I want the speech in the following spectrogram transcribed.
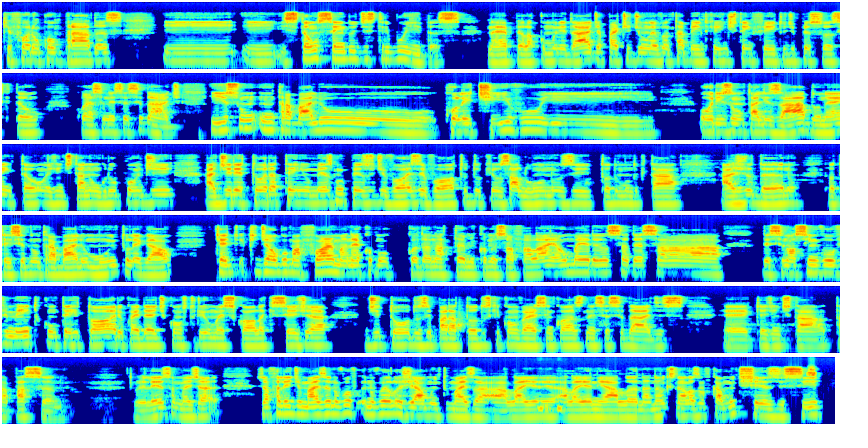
que foram compradas e, e, estão sendo distribuídas né, pela comunidade a partir de um levantamento que a gente tem feito de pessoas que estão com essa necessidade. E isso um, um trabalho coletivo e horizontalizado, né? Então a gente está num grupo onde a diretora tem o mesmo peso de voz e voto do que os alunos e todo mundo que está ajudando. Então tem sido um trabalho muito legal que, é, que de alguma forma, né, como quando a Natami começou a falar, é uma herança dessa desse nosso envolvimento com o território, com a ideia de construir uma escola que seja de todos e para todos, que conversem com as necessidades é, que a gente está tá passando. Beleza? Mas já, já falei demais, eu não vou, eu não vou elogiar muito mais a, a, Laia, a Laiane e a Alana, não, que senão elas vão ficar muito cheias de si.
